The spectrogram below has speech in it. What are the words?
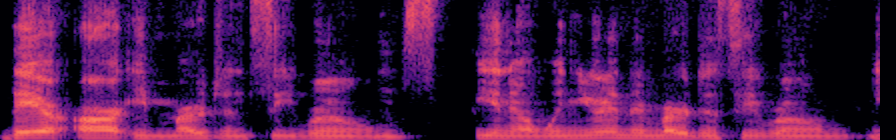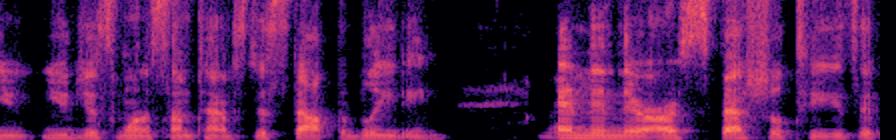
there are emergency rooms. You know, when you're in the emergency room, you you just want to sometimes just stop the bleeding. Right. And then there are specialties if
